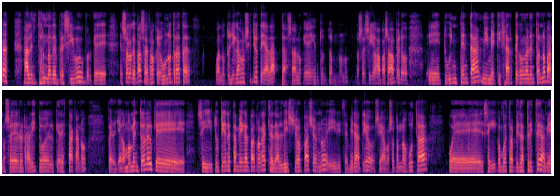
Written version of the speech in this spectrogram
al entorno depresivo, porque eso es lo que pasa, ¿no? Que uno trata, cuando tú llegas a un sitio te adaptas a lo que hay en tu entorno, ¿no? No sé si os ha pasado, pero eh, tú intentas mimetizarte con el entorno para no ser el rarito, el que destaca, ¿no? Pero llega un momento en el que si tú tienes también el patrón este de Unleash Your Passion, ¿no? Y dices, mira, tío, si a vosotros nos gusta, pues seguid con vuestras vidas tristes, a mí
